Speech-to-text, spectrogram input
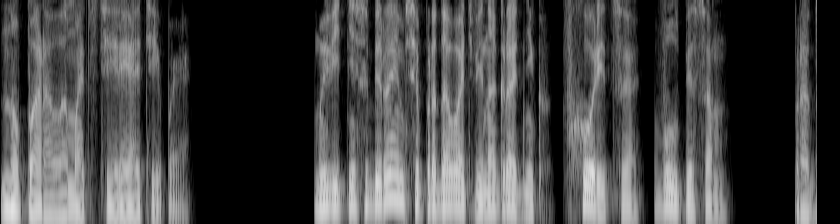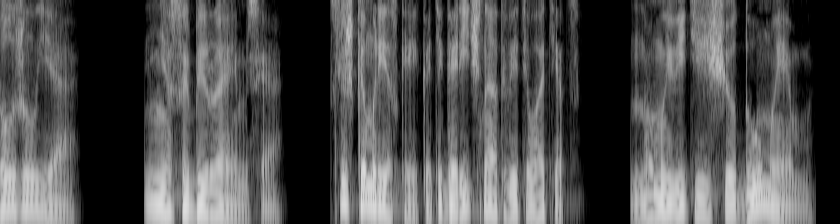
Но пора ломать стереотипы. «Мы ведь не собираемся продавать виноградник в Хорице, Вулписом», продолжил я. «Не собираемся», слишком резко и категорично ответил отец. «Но мы ведь еще думаем».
